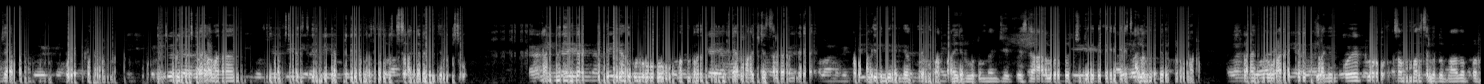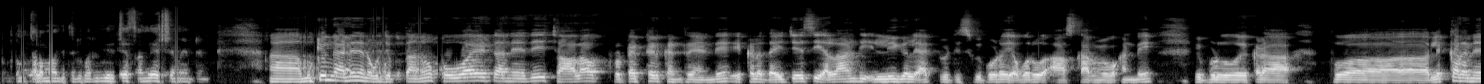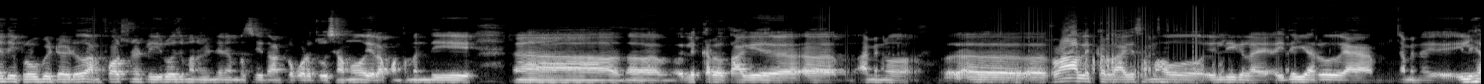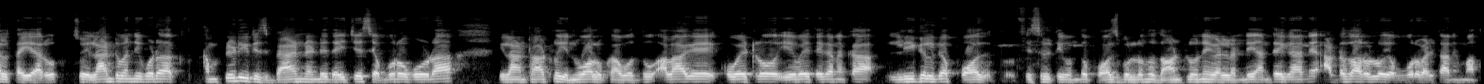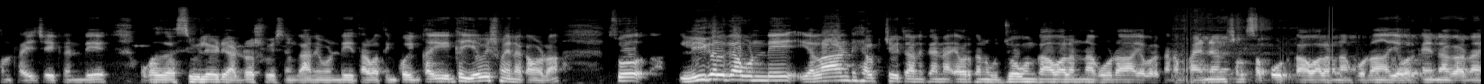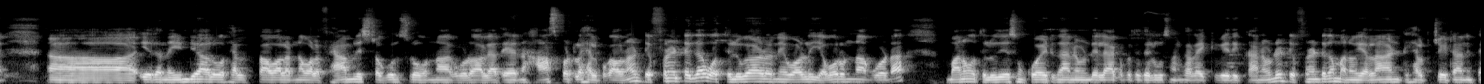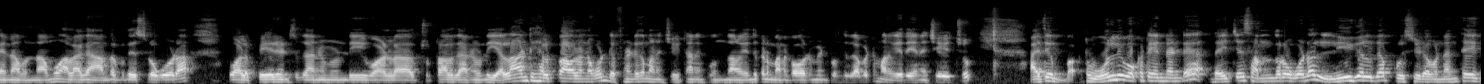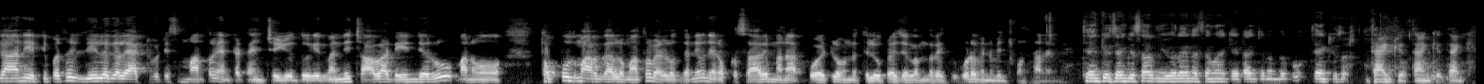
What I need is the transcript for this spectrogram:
జరుగుతుందని చెప్పేసి ఆలోచించి అలాగే కోవిడ్లో సమస్యలతో బాధపడుతున్న చాలా మంది తెలుగు వారికి మీరు ఇచ్చే సందేశం ఏంటంటే ముఖ్యంగా అండి నేను ఒకటి చెప్తాను. కువైట్ అనేది చాలా ప్రొటెక్టెడ్ కంట్రీ అండి. ఇక్కడ దయచేసి ఎలాంటి ఇల్లీగల్ యాక్టివిటీస్కి కూడా ఎవరు ఆస్కారం ఇవ్వకండి. ఇప్పుడు ఇక్కడ లిక్కర్ అనేది ప్రోహిబిటెడ్. అన్ఫార్చునేట్లీ ఈరోజు మనం ఇండియన్ ఎంబసీ దాంట్లో కూడా చూసాము ఇలా కొంతమంది లిక్కర్ తాగి ఐ మీన్ రా లిక్కర్ తాగి సంహవ్ ఇల్లీగల్ ఇదయ్యారు. ఐ మీన్ ఇల్ హెల్త్ అయ్యారు సో ఇలాంటివన్నీ కూడా కంప్లీట్ ఇట్ ఈస్ బ్యాండ్ అండి. దయచేసి ఎవ్వరూ కూడా ఇలాంటి ఆటలు ఇన్వాల్వ్ కావద్దు. అలాగే కువైట్లో ఏవైతే కనుక లీగల్గా పా ఫెసిలిటీ ఉందో పాసిబుల్ ఉందో దాంట్లోనే వెళ్ళండి. అంతేగాని అడ్డదారుల్లో ఎవ్వరు వెళ్ళటానికి మాత్రం ట్రై చేయకండి. ఒక సివిల్ ఐడి అడ్రస్ విషయం కానివ్వండి తర్వాత ఇంకో ఇంకా ఇంకా ఏ విషయమైనా కావడం. సో లీగల్గా ఉండి ఎలాంటి హెల్ప్ చేయటానికైనా ఎవరికైనా ఉద్యోగం కావాలన్నా కూడా ఎవరికైనా ఫైనాన్షియల్ సపోర్ట్ కావాలన్నా కూడా ఎవరికైనా కానీ ఆ, ఏదైనా ఇండియాలో హెల్ప్ కావాలన్నా వాళ్ళ ఫ్యామిలీ స్ట్రగుల్స్లో ఉన్నా కూడా లేకపోతే ఏదైనా హాస్పిటల్లో హెల్ప్ కావాలన్నా డెఫినెట్గా ఓ తెలుగాడు అనేవాళ్ళు ఎవరున్నా కూడా మనం తెలుగుదేశం కోయిట్ కానివ్వండి లేకపోతే తెలుగు సంఘాల ఐక్యవేదిక కానివ్వండి డెఫినెట్గా మనం ఎలాంటి హెల్ప్ చేయడానికైనా ఉన్నాము. అలాగే ఆంధ్రప్రదేశ్లో కూడా వాళ్ళ పేరెంట్స్ కానివ్వండి వాళ్ళ చుట్టాలు కానివ్వండి ఎలాంటి హెల్ప్ కావాలన్నా కూడా డెఫినెట్గా మనం చేయడానికి ఉందాం ఎందుకంటే మన గవర్నమెంట్ ఉంది కాబట్టి మనం ఏదైనా చేయొచ్చు. అయితే బట్ ఓన్లీ ఒకటి ఏంటంటే దయచేసి అందరూ కూడా లీగల్గా ప్రొసీడ్ అవ్వండి. అంతేగాని ఎట్టి పరిస్థితుల్లో లీగల్ యాక్టివిటీస్ మాత్రం ఎంటర్టైన్ చేయొద్దు. ఇవన్నీ చాలా డేంజరు మనం తప్పు మార్గాల్లో మాత్రం వెళ్ళొద్దని నేను ఒక్కసారి మన కోవిట్లో ఉన్న తెలుగు ప్రజలందరికీ కూడా విన్నవించుకుంటున్నానండి. Thank you thank you sir మీ విలువైన సమయం కేటాయించినందుకు thank you sir thank you thank you thank you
